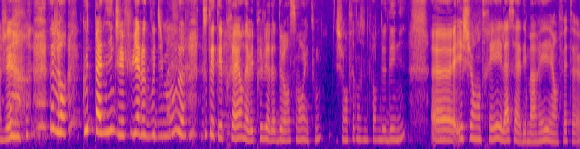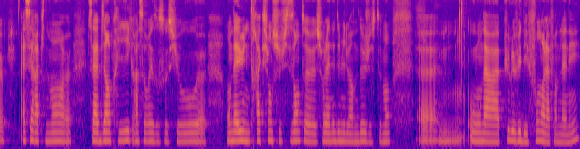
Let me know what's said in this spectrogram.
J'ai genre coup de panique, j'ai fui à l'autre bout du monde. Tout était prêt, on avait prévu la date de lancement et tout. Je suis rentrée dans une forme de déni et je suis rentrée et là ça a démarré et en fait assez rapidement ça a bien pris grâce aux réseaux sociaux. Euh, on a eu une traction suffisante euh, sur l'année 2022, justement, euh, où on a pu lever des fonds à la fin de l'année.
